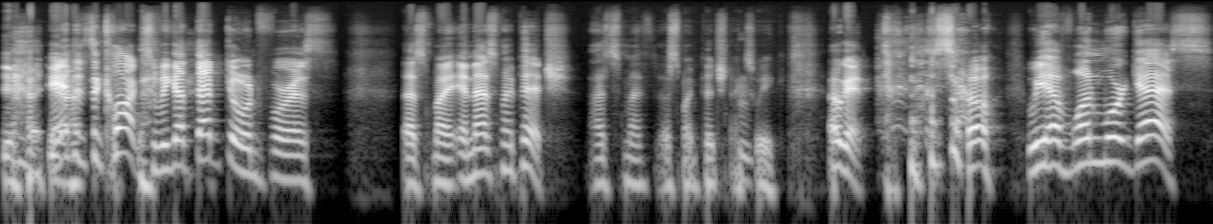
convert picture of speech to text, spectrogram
Yeah, and yeah. it's a clock, so we got that going for us. That's my and that's my pitch. That's my that's my pitch next week. Okay, so we have one more guess,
